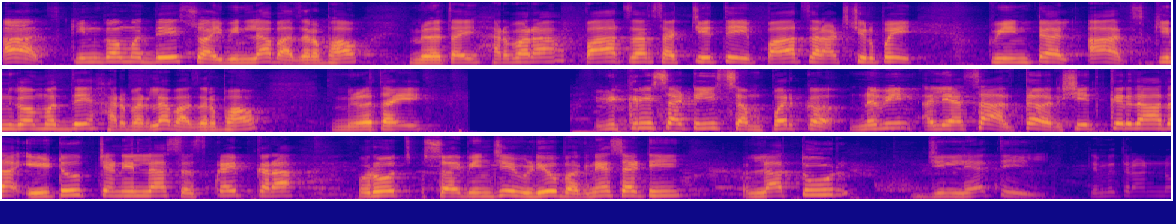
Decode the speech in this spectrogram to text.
आज किनगावमध्ये सोयाबीनला बाजारभाव मिळत आहे. हरभरा पाच हजार सातशे ते पाच हजार आठशे रुपये क्विंटल आज किनगावमध्ये हरभऱ्याला बाजारभाव मिळत आहे. विक्रीसाठी संपर्क. नवीन आले असाल तर शेतकरी दादा यूट्यूब चॅनेलला सबस्क्राईब करा. रोज सोयाबीनचे व्हिडिओ बघण्यासाठी लातूर जिल्ह्यातील. ते मित्रांनो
